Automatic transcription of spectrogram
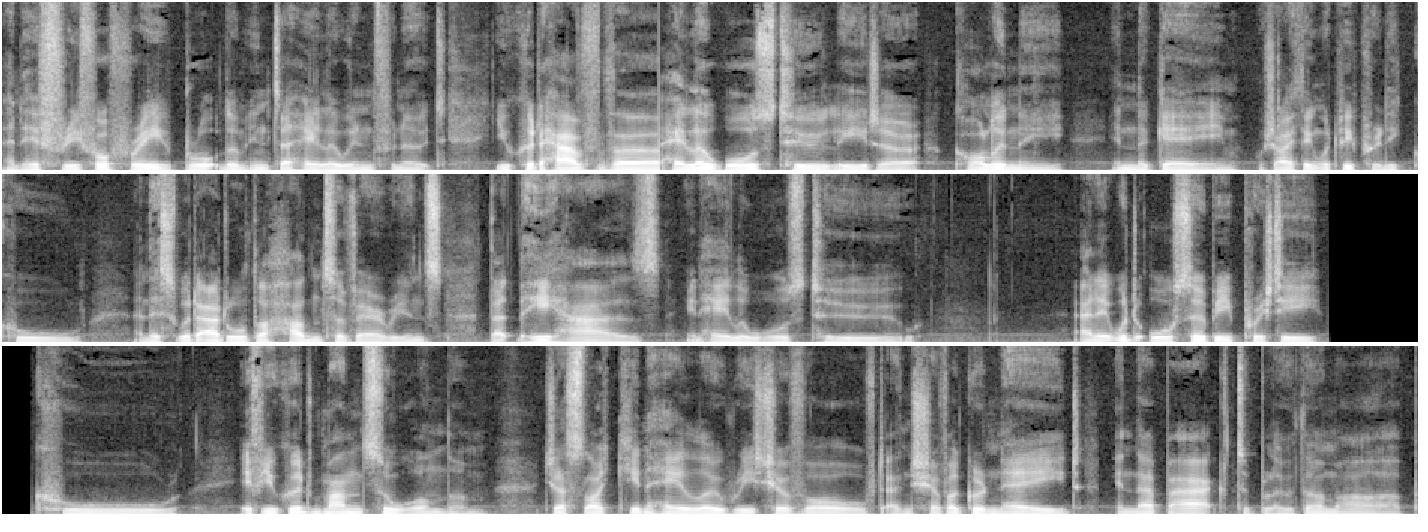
and if 343 brought them into Halo Infinite, you could have the Halo Wars 2 leader, Colony, in the game, which I think would be pretty cool. And this would add all the Hunter variants that he has in Halo Wars 2. And it would also be pretty cool if you could mantle on them, just like in Halo Reach Evolved, and shove a grenade in their back to blow them up.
